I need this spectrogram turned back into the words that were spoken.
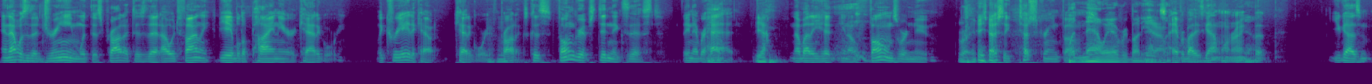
And that was the dream with this product is that I would finally be able to pioneer a category, like create a cat- category of mm-hmm. products, because phone grips didn't exist. They never mm-hmm. had. yeah, Nobody had, you know, phones were new, Right. especially touchscreen phones. But now everybody has it. Everybody's got one, right? But you guys m-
